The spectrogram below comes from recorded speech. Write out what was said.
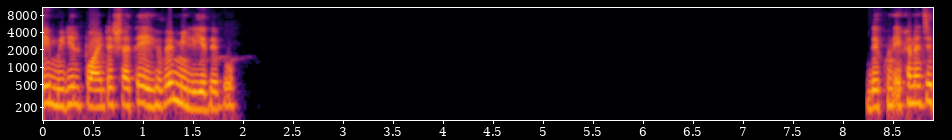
এই মিডিল পয়েন্টের সাথে এইভাবে মিলিয়ে দেব। দেখুন, এখানে যে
